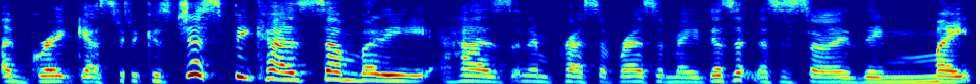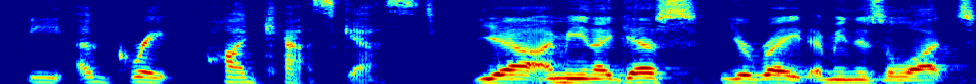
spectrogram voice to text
a great guest? Because just because somebody has an impressive resume doesn't necessarily they might be a great podcast guest. Yeah, I mean, I guess you're right. I mean, there's a lot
